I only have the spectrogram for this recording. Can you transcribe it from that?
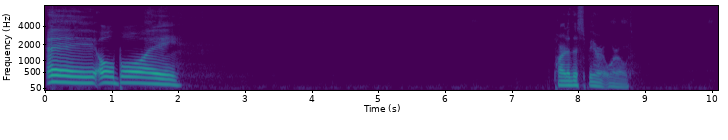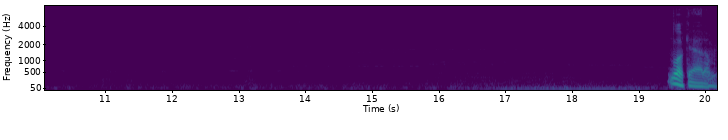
Hey, oh boy. Part of the spirit world. Look at him.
